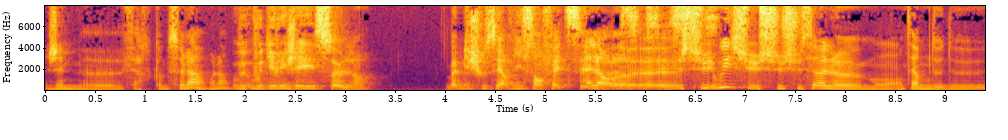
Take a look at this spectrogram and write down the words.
j'aime euh, faire comme cela. Voilà. Vous, vous dirigez seul. Hein Babichou Service, en fait, c'est. Alors, euh, euh, je suis, oui, je, suis- je, je suis seule euh, bon, en termes de, de,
